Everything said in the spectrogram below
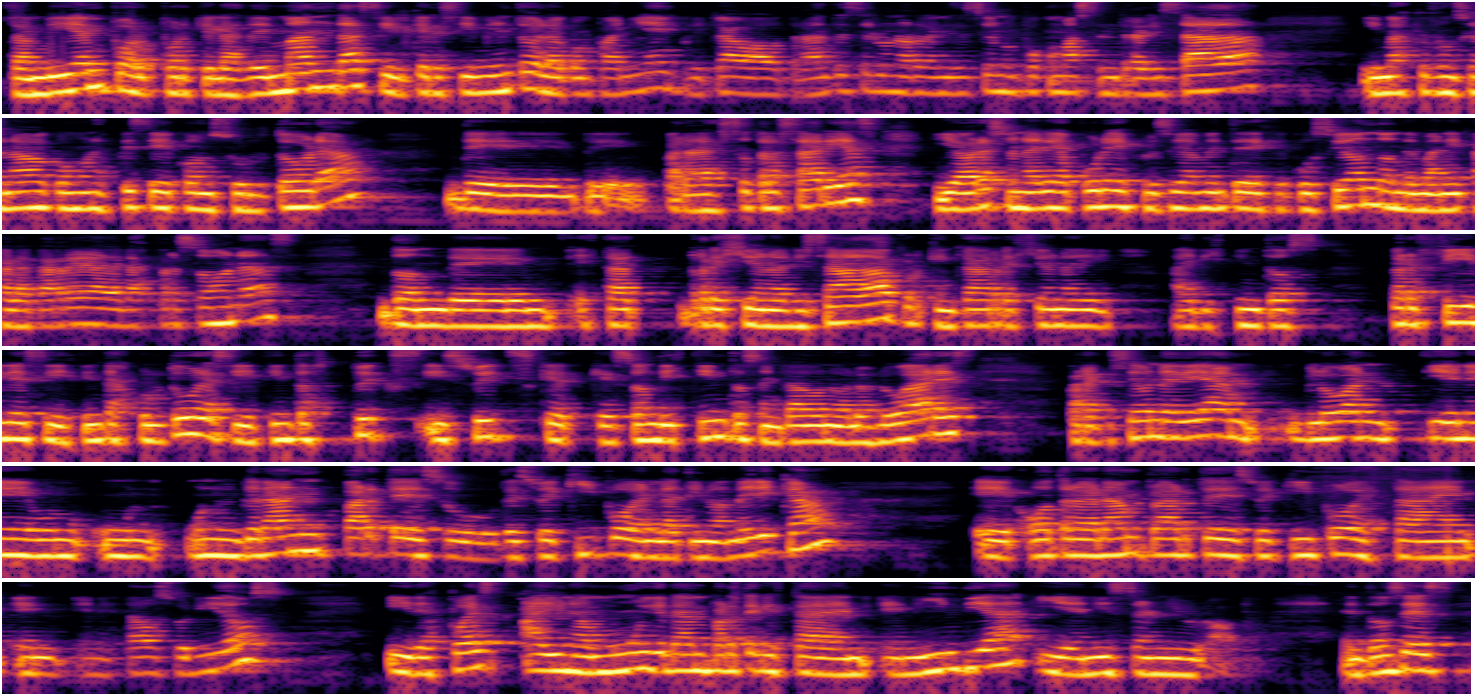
también por, porque las demandas y el crecimiento de la compañía implicaba otra. Antes era una organización un poco más centralizada y más que funcionaba como una especie de consultora de, para las otras áreas y ahora es un área pura y exclusivamente de ejecución donde maneja la carrera de las personas donde está regionalizada, porque en cada región hay, hay distintos perfiles y distintas culturas y distintos tweaks y suites que, que, son distintos en cada uno de los lugares. Para que sea una idea, Globan tiene un, un, gran parte de su, de su, equipo en Latinoamérica, eh, otra gran parte de su equipo está en, en, Estados Unidos y después hay una muy gran parte que está en, en India y en Eastern Europe. Entonces,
